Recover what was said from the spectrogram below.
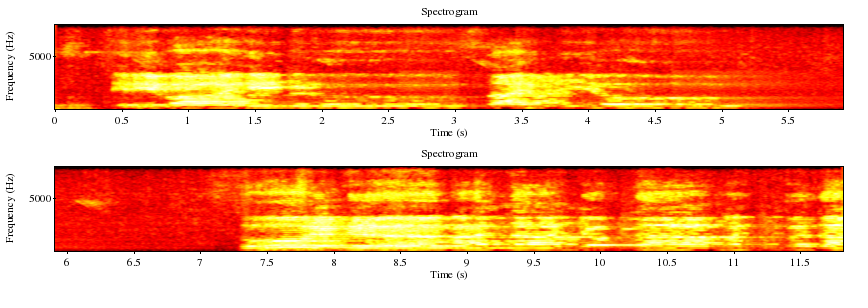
ਸ੍ਰੀ ਵਾਹਿਗੁਰੂ ਸਾਹਿਬ ਜੀਓ ਸੂਰਜ ਮਹਲਾ ਚੌਥਾ ਪੰਚਪਦਾ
